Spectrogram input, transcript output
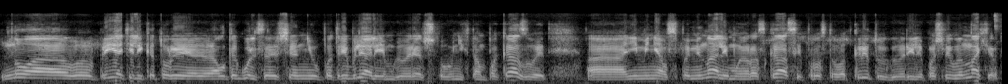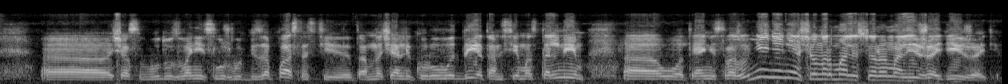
Ну а э, приятели, которые алкоголь совершенно не употребляли, им говорят, что у них там показывает. А они меня вспоминали, мой рассказ, и просто в открытую говорили, пошли вы нахер. Сейчас а, буду звонить службу безопасности, там начальнику РУВД, там всем остальным. А, вот. И они сразу, не-не-не, все нормально, все нормально, езжайте, езжайте.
